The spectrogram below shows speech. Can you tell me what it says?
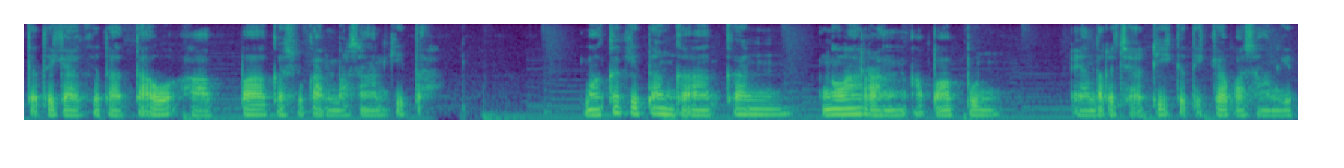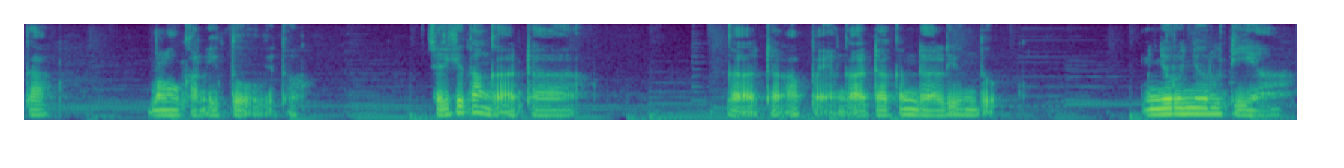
ketika kita tahu apa kesukaan pasangan kita maka kita nggak akan ngelarang apa pun yang terjadi ketika pasangan kita melakukan itu gitu. Jadi kita nggak ada nggak ada apa ya nggak ada kendali untuk menyuruh-nyuruh dia.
